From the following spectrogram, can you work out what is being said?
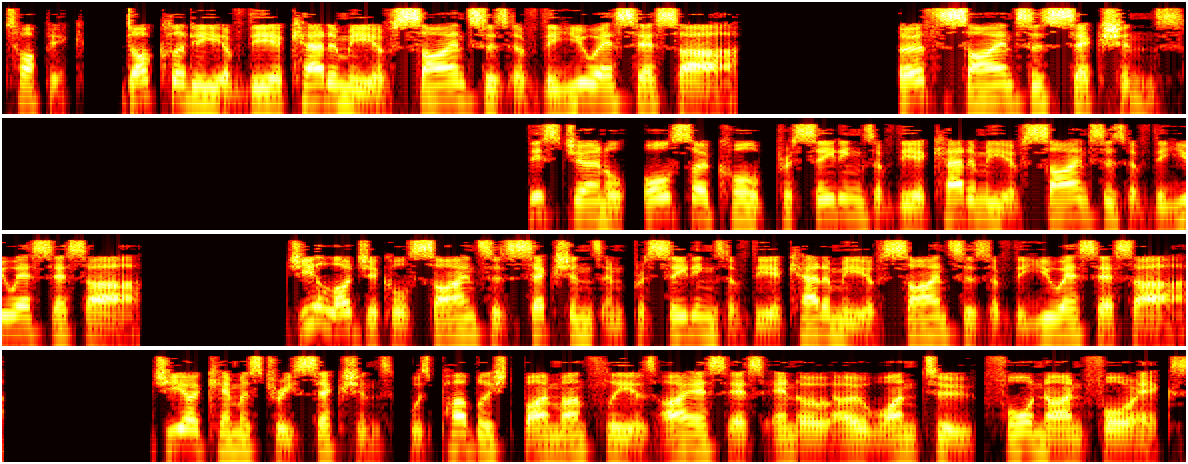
Topic: Doklady of the Academy of Sciences of the USSR. Earth Sciences sections. This journal, also called Proceedings of the Academy of Sciences of the USSR, Geological Sciences sections and Proceedings of the Academy of Sciences of the USSR Geochemistry sections, was published bi-monthly as ISSN 0012-494X.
